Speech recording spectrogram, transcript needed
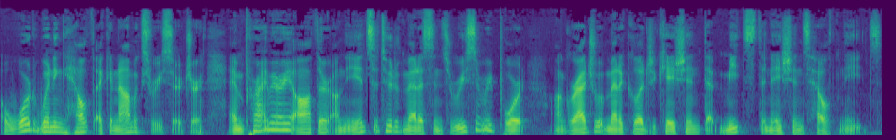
award winning health economics researcher and primary author on the Institute of Medicine's recent report on graduate medical education that meets the nation's health needs.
